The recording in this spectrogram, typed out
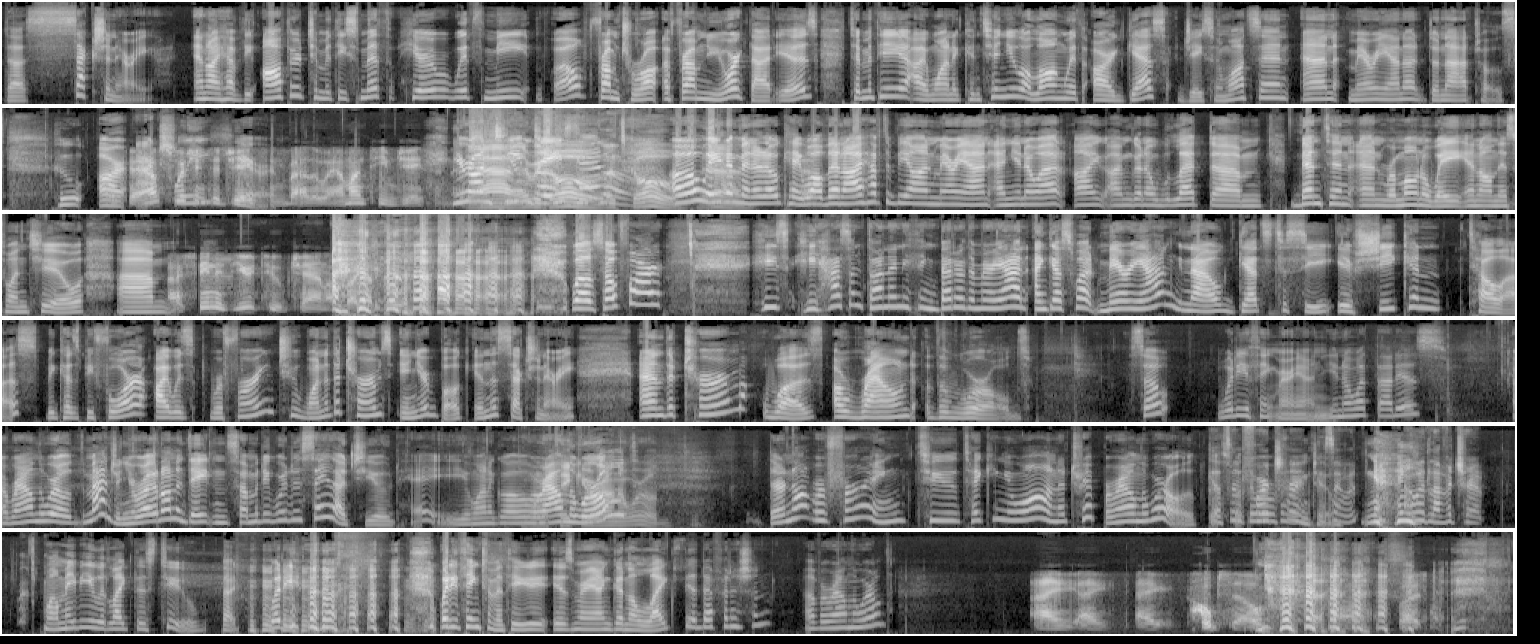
the sextionary. And I have the author Timothy Smith here with me. Well, from Toronto, from New York, that is. Timothy, I want to continue along with our guests, Jason Watson and Mariana Donatos, who are Okay, I'm switching to here. Jason, by the way. I'm on Team Jason. now. You're Yeah, on there Team we Jason. go. Let's go. Oh, wait Yeah. a minute. Okay, well then I have to be on Marianne, and you know what? I I'm gonna let um, Benton and Ramona weigh in on this one too. Um, I've seen his YouTube channel, so I got to go. well, so far, he's he hasn't done anything better than Marianne. And guess what? Marianne now gets to see if she can tell us because before I was referring to one of the terms in your book in the sextionary, and the term was around the world. So, what do you think, Marianne? You know what that is? Around the world. Imagine you're out on a date and somebody were to say that to you. Hey, you want to go around the world? Around the world. They're not referring to taking you on a trip around the world. Guess what they're referring Unfortunate, 'cause I to? would, I would love a trip. well, maybe you would like this too. But what do you what do you think, Timothy? Is Marianne going to like the definition of around the world? I, I, I hope so. Uh, but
